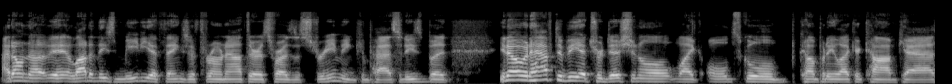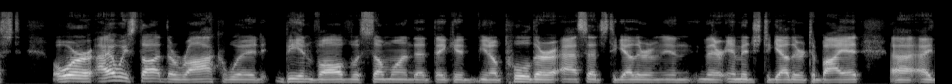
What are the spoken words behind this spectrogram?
I don't know. A lot of these media things are thrown out there as far as the streaming capacities, but you know, it would have to be a traditional, like old school company like a Comcast or I always thought The Rock would be involved with someone that they could, you know, pool their assets together and, and their image together to buy it. Uh, I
